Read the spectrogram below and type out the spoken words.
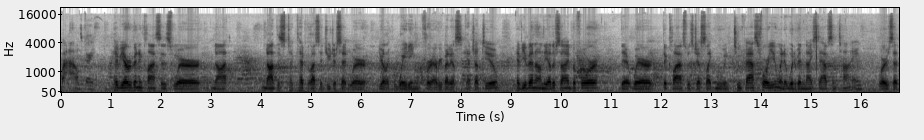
Wow. it's great. Have you ever been in classes where not not this type of class that you just said where you're like waiting for everybody else to catch up to you? Have you been on the other side before that where the class was just like moving too fast for you and it would have been nice to have some time? Or is that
